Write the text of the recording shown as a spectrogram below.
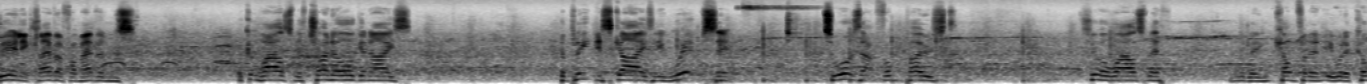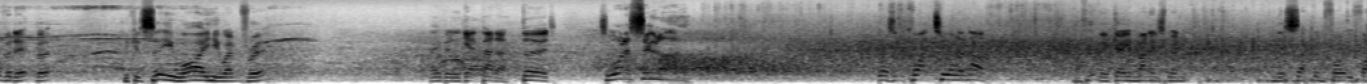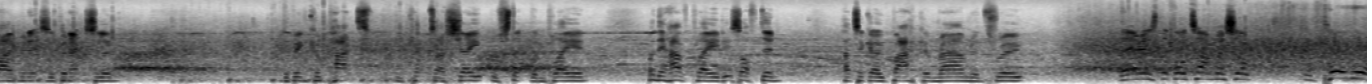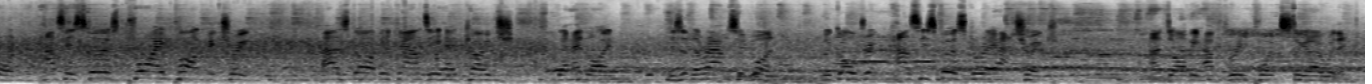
Really clever from Evans. Look at Wildsmith trying to organise complete disguise and he whips it towards that front post. Sure, Wildsmith would have been confident he would have covered it, but you can see why he went for it. Maybe it'll get better. Bird to Wanasula. Wasn't quite tall enough. I think the game management in the second 45 minutes has been excellent. They've been compact, we've kept our shape, we've stepped them playing. When they have played, it's often had to go back and round and through. There is the full-time whistle. And Paul Warne has his first Pride Park victory as Derby County head coach. The headline is that the Rams have won. McGoldrick has his first career hat-trick. And Derby have three points to go with it.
